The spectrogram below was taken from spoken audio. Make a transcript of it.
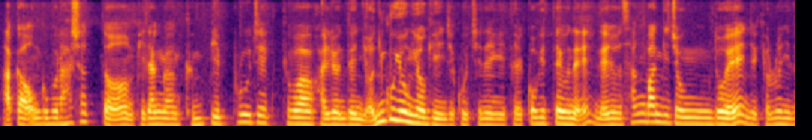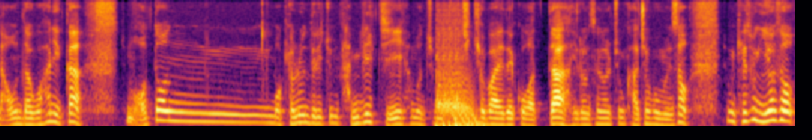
아까 언급을 하셨던 비단강 금빛 프로젝트와 관련된 연구 용역이 이제 곧 진행이 될 거기 때문에 내년 상반기 정도에 이제 결론이 나온다고 하니까 좀 어떤 뭐 결론들이 좀 담길지 한번 좀 더 지켜봐야 될 것 같다 이런 생각을 좀 가져보면서 좀 계속 이어서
